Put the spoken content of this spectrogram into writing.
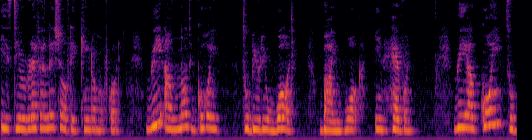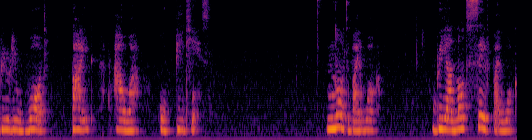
is the revelation of the kingdom of God. We are not going to be rewarded by work in heaven we are going to be rewarded by our obedience, not by work. We are not saved by work,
